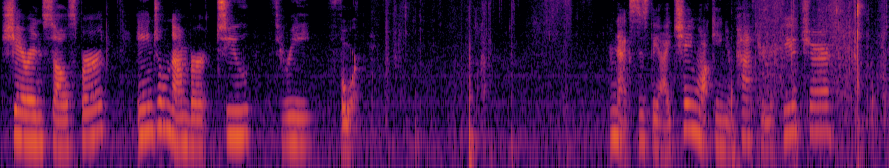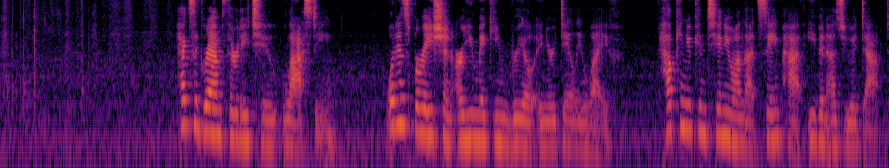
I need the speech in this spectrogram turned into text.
Sharon Salzberg angel number 234. Next is the I Ching, walking your path through the future. Hexagram 32, lasting. What inspiration are you making real in your daily life? How can you continue on that same path even as you adapt?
